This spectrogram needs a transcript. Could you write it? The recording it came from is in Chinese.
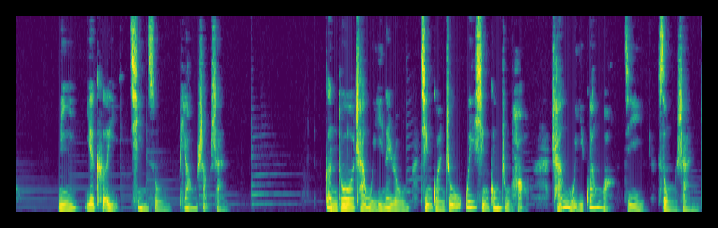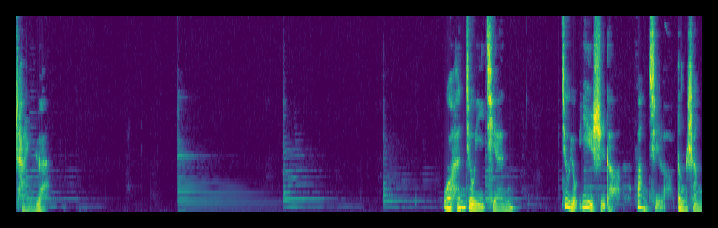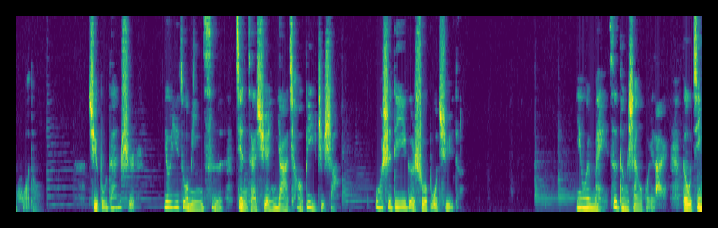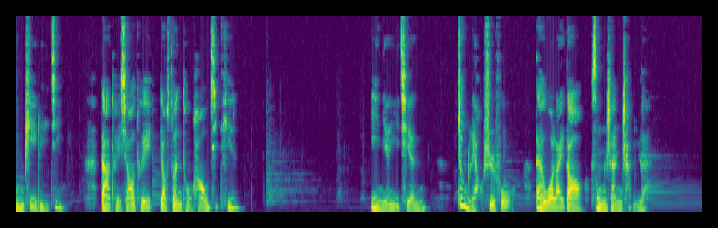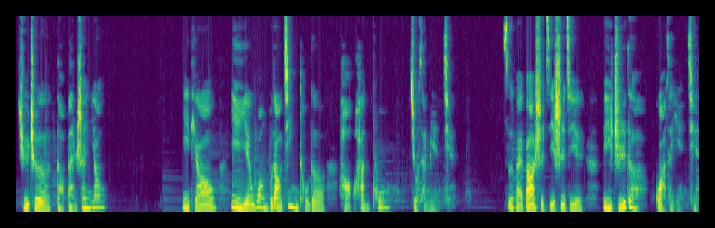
你也可以轻松飘上山。更多禅武艺内容，请关注微信公众号“禅武艺官网”及嵩山禅院。我很久以前。就有意识地放弃了登山活动。去不丹时，有一座名寺建在悬崖峭壁之上，我是第一个说不去的，因为每次登山回来都精疲力尽，大腿、小腿要酸痛好几天。一年以前，郑了师傅带我来到嵩山禅院。驱车到半山腰，一条一眼望不到尽头的好汉坡就在面前，四百八十计石阶笔直的挂在眼前。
